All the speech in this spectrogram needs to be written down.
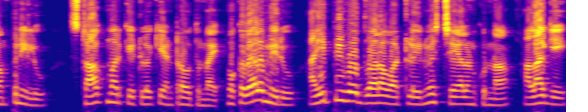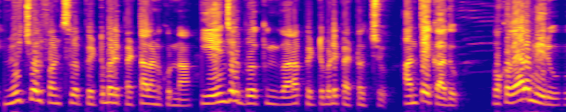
కంపెనీలు స్టాక్ మార్కెట్లోకి ఎంటర్ అవుతున్నాయి. ఒకవేళ మీరు ఐపీఓ ద్వారా వాటిలో ఇన్వెస్ట్ చేయాలనుకున్నా అలాగే మ్యూచువల్ ఫండ్స్లో పెట్టుబడి పెట్టాలనుకున్నా ఈ ఏంజల్ బ్రోకింగ్ ద్వారా పెట్టుబడి పెట్టొచ్చు. అంతేకాదు ఒకవేళ మీరు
